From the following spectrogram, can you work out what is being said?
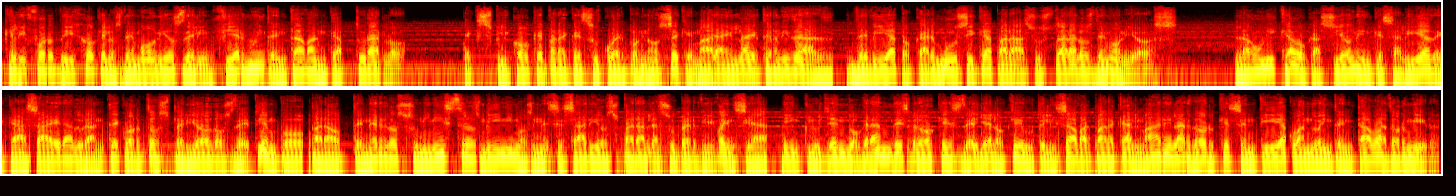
Clifford dijo que los demonios del infierno intentaban capturarlo. Explicó que para que su cuerpo no se quemara en la eternidad, debía tocar música para asustar a los demonios. La única ocasión en que salía de casa era durante cortos periodos de tiempo para obtener los suministros mínimos necesarios para la supervivencia, incluyendo grandes bloques de hielo que utilizaba para calmar el ardor que sentía cuando intentaba dormir.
